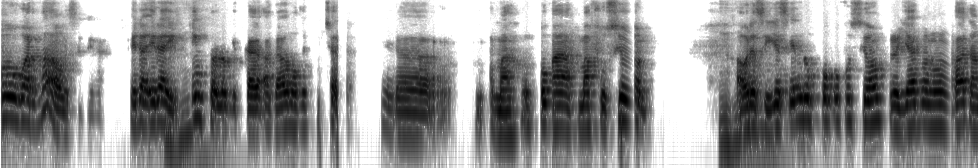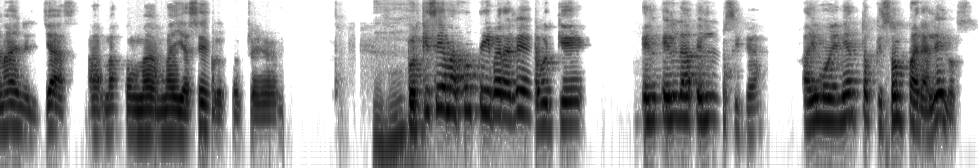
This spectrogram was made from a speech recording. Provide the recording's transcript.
guardado ese tema. Era, era distinto a lo que acabamos de escuchar. Era más, un poco más, fusión. Ahora sigue siendo un poco fusión, pero ya con un pata más en el jazz, más, con más, más jazzero. ¿Por qué se llama junta y paralela? Porque en, la, música hay movimientos que son paralelos.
